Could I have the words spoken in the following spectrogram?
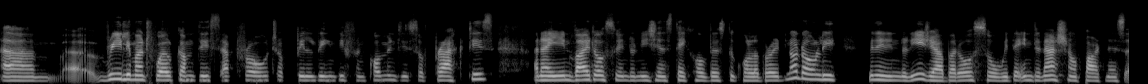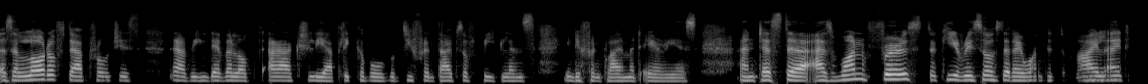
um, uh, really much welcome this approach of building different communities of practice. And I invite also Indonesian stakeholders to collaborate, not only within Indonesia, but also with the international partners, as a lot of the approaches that are being developed are actually applicable with different types of peatlands in different climate areas. And just uh, as one first key resource that I wanted to highlight,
